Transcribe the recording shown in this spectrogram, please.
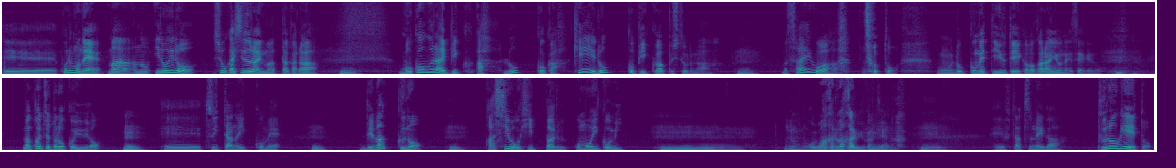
で、これもね、まあ、あの、いろいろ紹介しづらいのもあったから、うん。5個ぐらいピック、あ、6個か。計6個ピックアップしとるな。うん。まあ、最後は、ちょっと、うん、6個目って言うていいかわからんようなやつやけど。まあ、これちょっと6個言うよ。うん。えー、ツイッターの1個目。うんデバッグのうん。足を引っ張る思い込み。うん。うん、これ分かる分かるいう感じやな。うん。えー、2つ目が、プロゲート。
